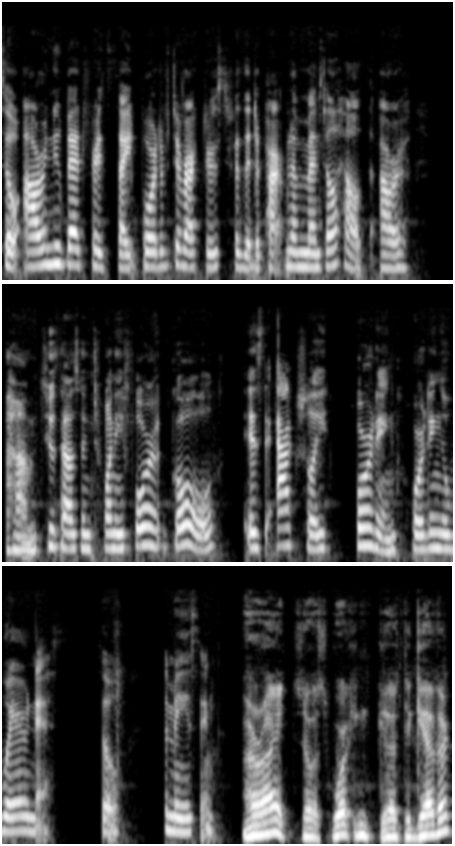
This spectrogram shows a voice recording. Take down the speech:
So, our New Bedford Site Board of Directors for the Department of Mental Health, our um, 2024 goal is actually hoarding, hoarding awareness. So, it's amazing. All right. So it's working uh, together.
